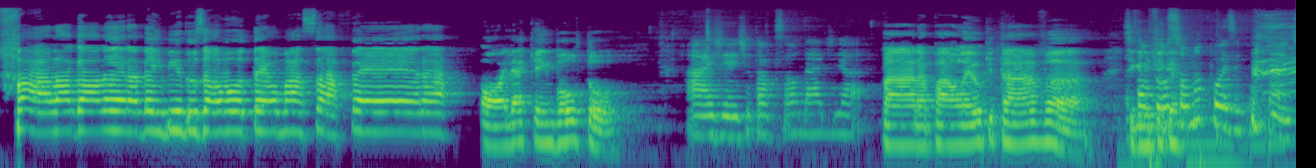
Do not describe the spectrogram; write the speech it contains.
Fala galera, bem-vindos ao Hotel Massafera! Olha quem voltou. Ai, gente, eu tava com saudade já. Para, Paula, eu que tava. Faltou só uma coisa importante.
